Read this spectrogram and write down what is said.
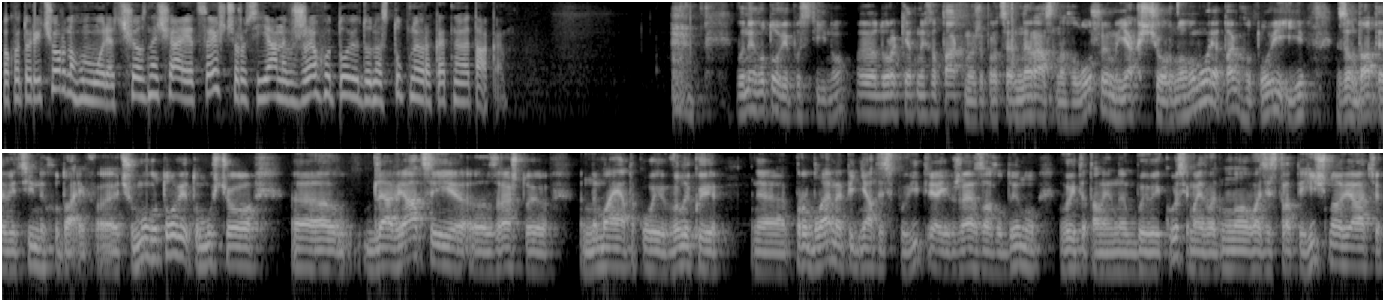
в акваторії Чорного моря. Чи означає це, що росіяни вже готові до наступної ракетної атаки? Вони готові постійно е, до ракетних атак. Ми вже про це не раз наголошуємо. Як з Чорного моря, так готові і завдати авіаційних ударів. Е, Чому готові? Тому що е, для авіації, зрештою, немає такої великої. Е, Проблеми піднятися в повітря і вже за годину вийти там на бойовий курс. Я маю на увазі стратегічну авіацію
